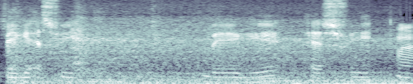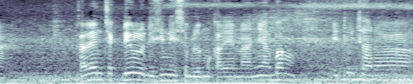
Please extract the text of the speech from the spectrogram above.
BGSV BGSV nah kalian cek dulu di sini sebelum kalian nanya bang itu cara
